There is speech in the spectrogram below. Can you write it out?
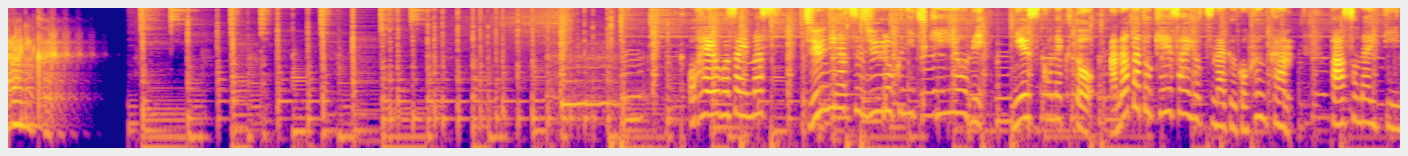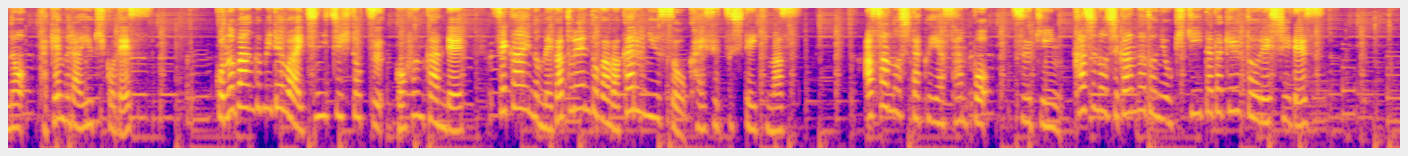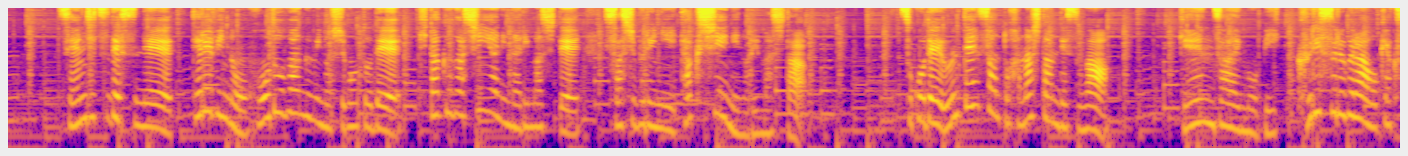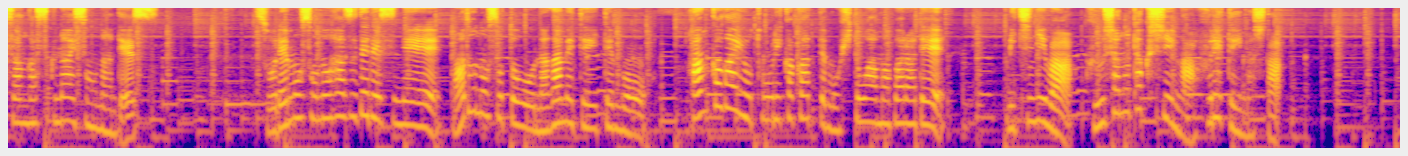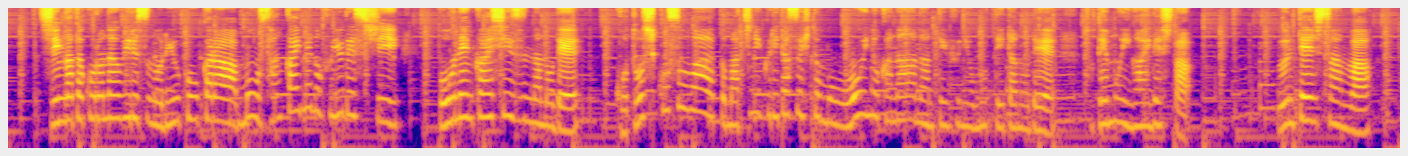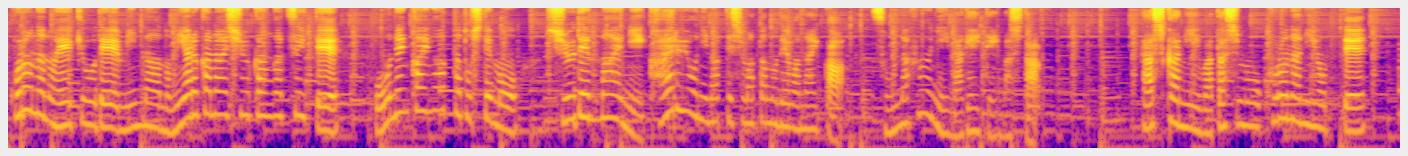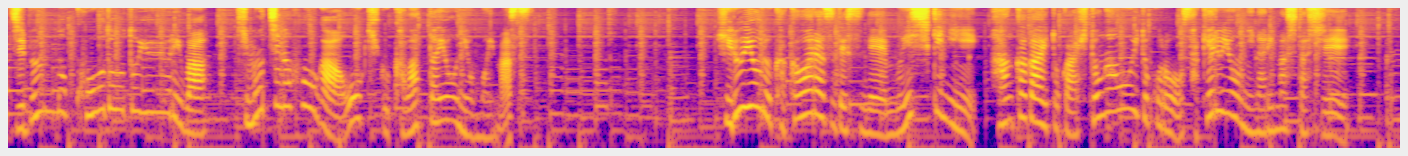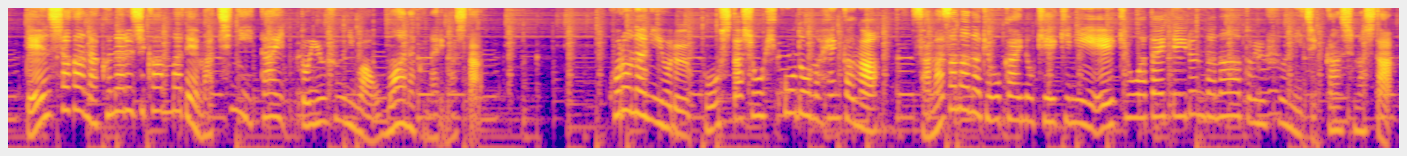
クロニクル。おはようございます。12月16日金曜日ニュースコネクトあなたと経済をつなぐ5分間パーソナリティの竹村由紀子です。この番組では1日1つ5分間で世界のメガトレンドがわかるニュースを解説していきます。朝の支度や散歩通勤家事の時間などにお聞きいただけると嬉しいです。先日ですねテレビの報道番組の仕事で帰宅が深夜になりまして久しぶりにタクシーに乗りました。そこで運転手さんと話したんですが現在もびっくりするぐらいお客さんが少ないそうなんです。それもそのはずでですね窓の外を眺めていても繁華街を通りかかっても人はまばらで道には空車のタクシーが溢れていました。新型コロナウイルスの流行からもう3回目の冬ですし忘年会シーズンなので今年こそはと街に繰り出す人も多いのかななんていうふうに思っていたのでとても意外でした。運転手さんはコロナの影響でみんな飲み歩かない習慣がついて忘年会があったとしても終電前に帰るようになってしまったのではないかそんな風に嘆いていました。確かに私もコロナによって自分の行動というよりは気持ちの方が大きく変わったように思います。昼夜関わらずですね無意識に繁華街とか人が多いところを避けるようになりましたし電車がなくなる時間まで街にいたいというふうには思わなくなりました。コロナによるこうした消費行動の変化がさまざまな業界の景気に影響を与えているんだなというふうに実感しました。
